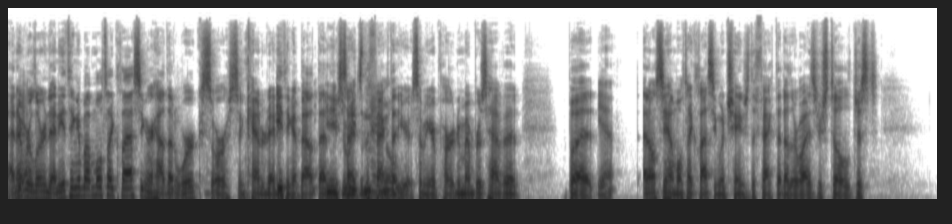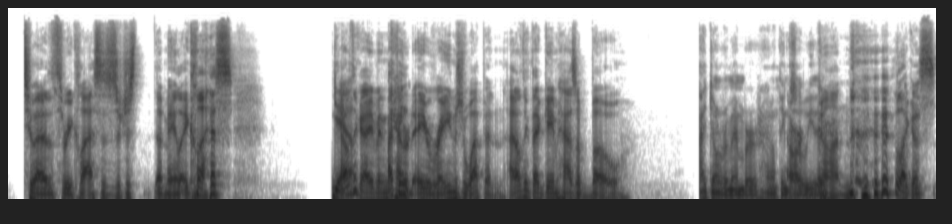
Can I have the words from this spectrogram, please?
I never Yeah. learned anything about multi-classing or how that works or encountered anything about that you need to read besides the the, fact that your some of your partner members have it. But Yeah. I don't see how multi-classing would change the fact that otherwise you're still just two out of the three classes are just a melee class. Yeah, I don't think I even I think- encountered a ranged weapon. I don't think that game has a bow I don't remember. I don't think or so either. gun, like a s-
